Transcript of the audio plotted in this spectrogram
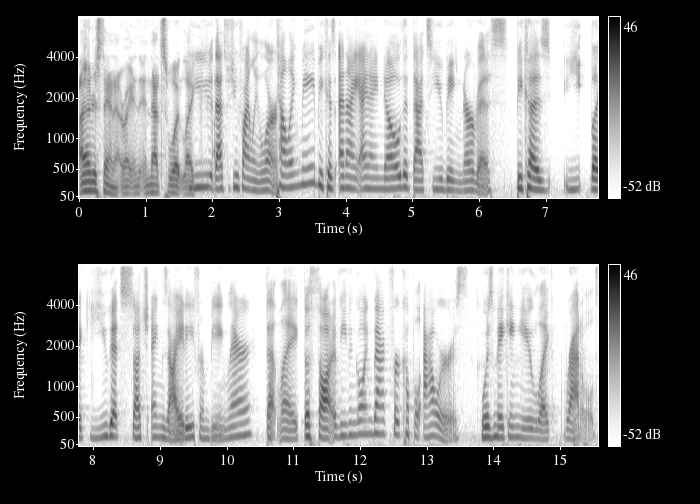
I understand that, right? And and that's what like you, that's what you finally learned. Telling me because, and I and I know that that's you being nervous because you like you get such anxiety from being there that like the thought of even going back for a couple hours was making you like rattled.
